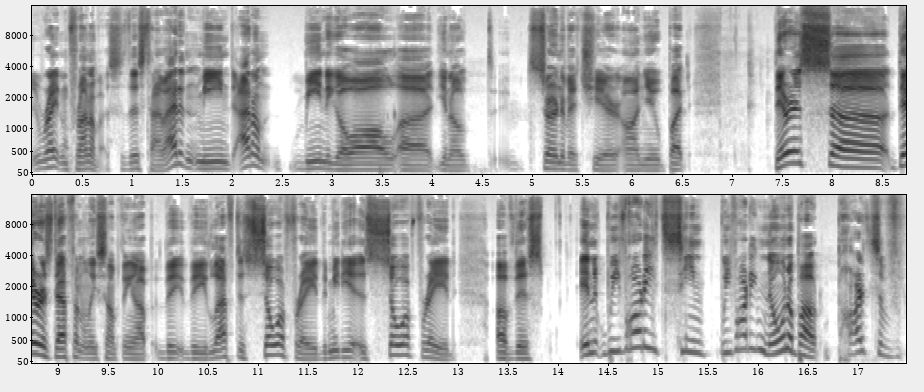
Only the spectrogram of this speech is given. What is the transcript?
right in front of us this time. I didn't mean I don't mean to go all uh, you know Cernovich here on you, but there is uh, there is definitely something up. the The left is so afraid. The media is so afraid of this. And we've already seen, we've already known about parts of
